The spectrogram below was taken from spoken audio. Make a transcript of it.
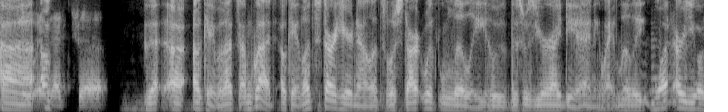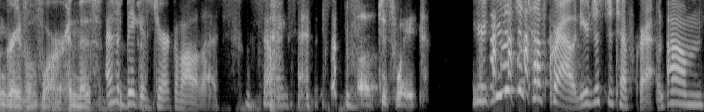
Uh, Anyway, okay, that's uh, that, uh, okay, well, that's. I'm glad. Okay, let's start here now. Let's. We'll start with Lily, who this was your idea anyway. Lily, what are you ungrateful for in this? I'm the biggest jerk of all of us. So it makes sense. oh, just wait. You're, you're just a tough crowd. You're just a tough crowd. Um,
